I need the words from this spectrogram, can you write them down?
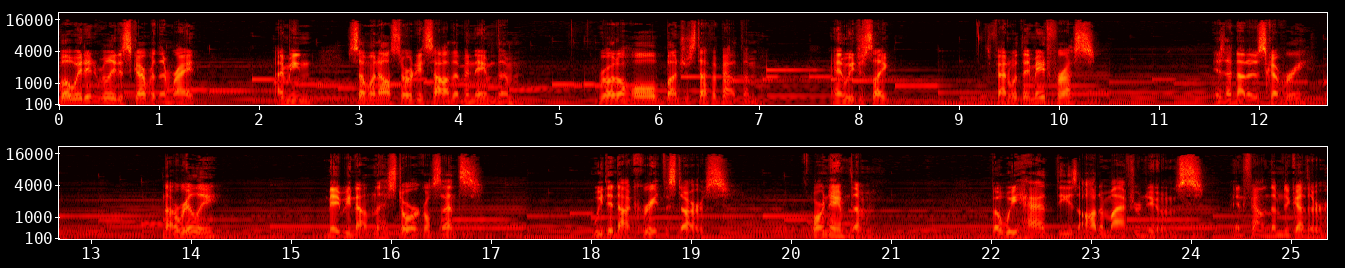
Well, we didn't really discover them, right? I mean, someone else already saw them and named them. Wrote a whole bunch of stuff about them. And we just, like, found what they made for us. Is that not a discovery? Not really. Maybe not in the historical sense. We did not create the stars, or name them, but we had these autumn afternoons and found them together.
